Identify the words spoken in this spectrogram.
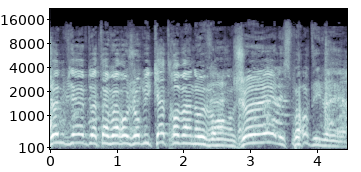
Geneviève doit avoir aujourd'hui 89 ans. Je hais les sports d'hiver.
